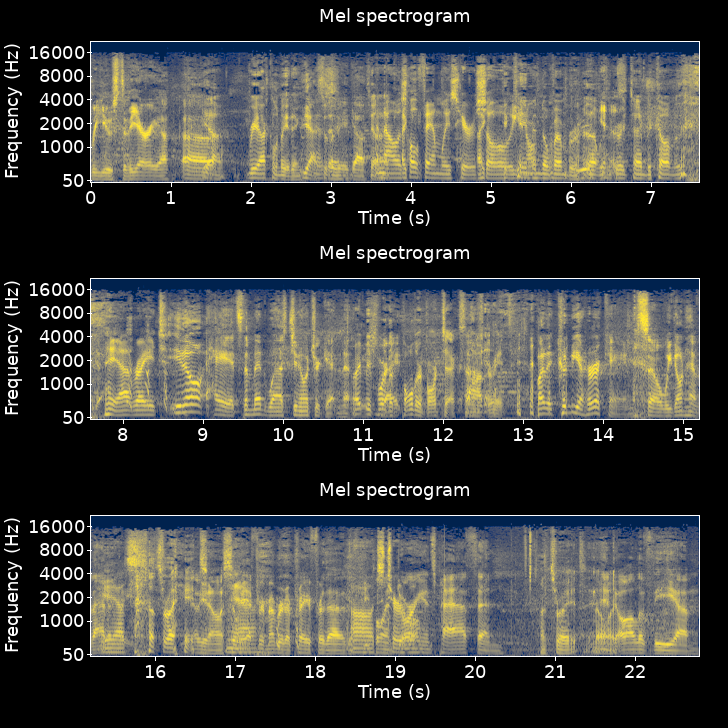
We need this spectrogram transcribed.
reused to the area. Uh, yeah, reacclimating. Yes, to there you go. Yeah, and now his I whole family's here. I- So it you came know. in November. That was Yes. a great time to come. yeah, right. You know, hey, it's the Midwest. You know what you're getting at Right least, before the polar vortex. That was Uh, great. but it could be a hurricane, so we don't have that. at Yes. least. That's right. You know, so we have to remember to pray for the, the Oh, people in terrible. Dorian's path and That's right. No, and I- all of the, um,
